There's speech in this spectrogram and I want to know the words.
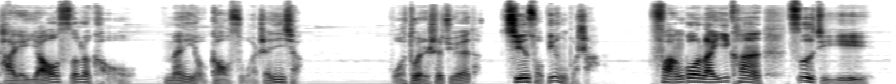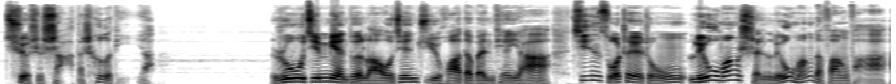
他也咬死了口，没有告诉我真相。我顿时觉得金锁并不傻，反过来一看，自己却是傻的彻底呀。如今面对老奸巨猾的文天涯，金锁这种流氓审流氓的方法，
